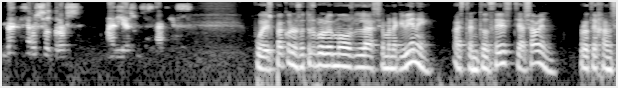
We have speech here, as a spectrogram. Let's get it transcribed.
Gracias a vosotros. Adiós, muchas gracias. Pues Paco, nosotros volvemos la semana que viene. Hasta entonces, ya saben, protéjanse.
